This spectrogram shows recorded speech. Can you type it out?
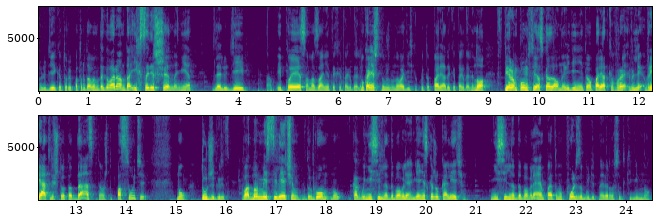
людей, которые по трудовым договорам, да, их совершенно нет для людей там, ИП, самозанятых и так далее. Ну, конечно, нужно наводить какой-то порядок и так далее. Но в первом пункте я сказал, наведение этого порядка вряд ли что-то даст, потому что, по сути, ну, тут же, говорится, в одном месте лечим, в другом, ну, как бы не сильно добавляем. Я не скажу калечим, не сильно добавляем, поэтому пользы будет, наверное, все-таки немного.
